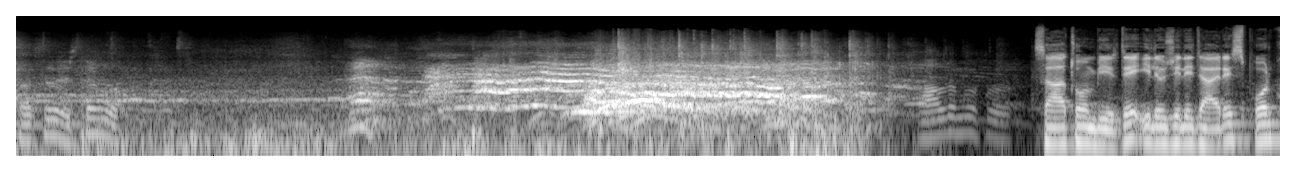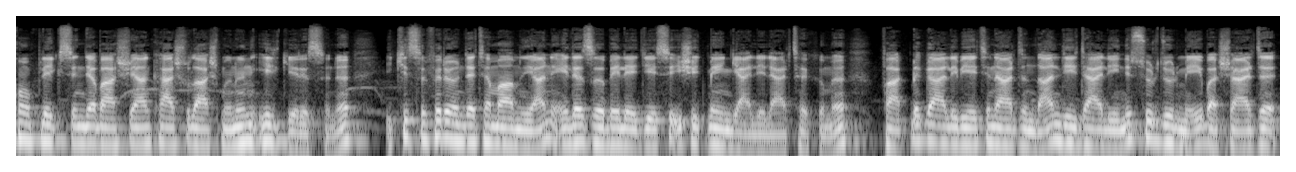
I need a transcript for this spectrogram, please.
Pası verse bu. Saat 11'de İl Özel İdare Spor Kompleksinde başlayan karşılaşmanın ilk yarısını 2-0 önde tamamlayan Elazığ Belediyesi İşitme Engelliler takımı farklı galibiyetin ardından liderliğini sürdürmeyi başardı.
